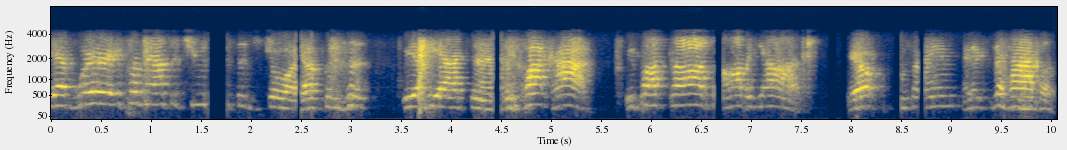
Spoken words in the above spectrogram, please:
Yeah, we're from Massachusetts, Joy. Up in- we have the accent. We park cars. We park cars on Harvard Yard. Yep, You know I'm saying? and it's the harbor.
